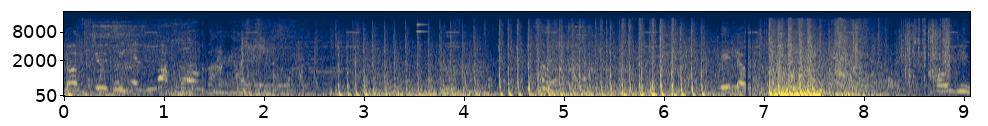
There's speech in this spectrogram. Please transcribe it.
Your duty is not over. Reload. For you.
